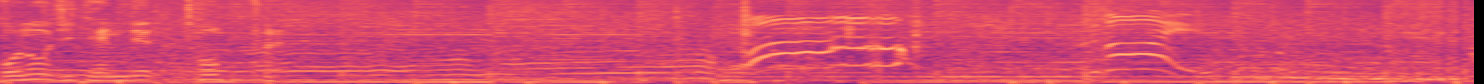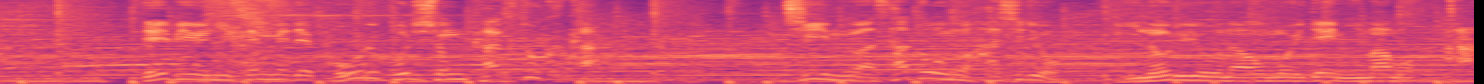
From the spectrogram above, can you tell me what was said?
この時点でトップ。デビュー2戦目でポールポジション獲得か。チームは佐藤の走りを祈るような思いで見守った。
